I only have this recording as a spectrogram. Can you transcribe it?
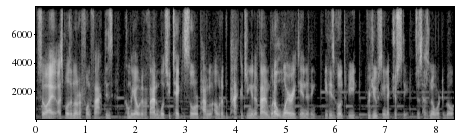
so I, I, suppose another fun fact is coming out of a van, once you take the solar panel out of the packaging in a van without wiring to anything, it is going to be producing electricity. It just has nowhere to go.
